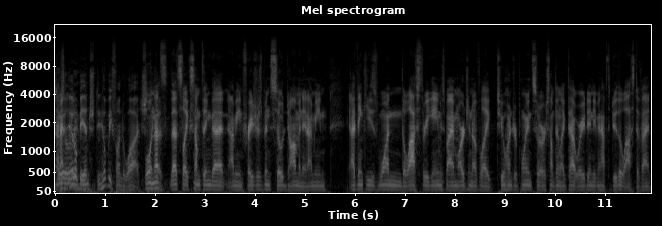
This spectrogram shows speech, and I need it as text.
So absolutely. it'll be interesting. He'll be fun to watch. Well, and Like, that's that's like something that I mean, Fraser's been so dominant. I mean, I think he's won the last three games by a margin of like 200 points or something like that, where he didn't even have to do the last event.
